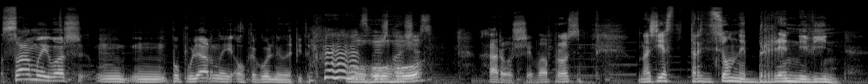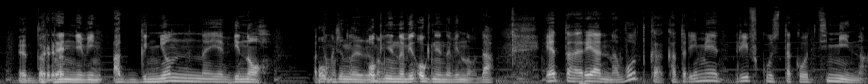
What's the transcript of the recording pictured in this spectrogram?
Самый ваш популярный алкогольный напиток? Щас. Хороший вопрос. У нас есть традиционный бренневин. Это бренневин. Огненное вино. Потому Огненное что вино. Огненное, ви- огненное вино, да. Это реально водка, которая имеет привкус такого тмина.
